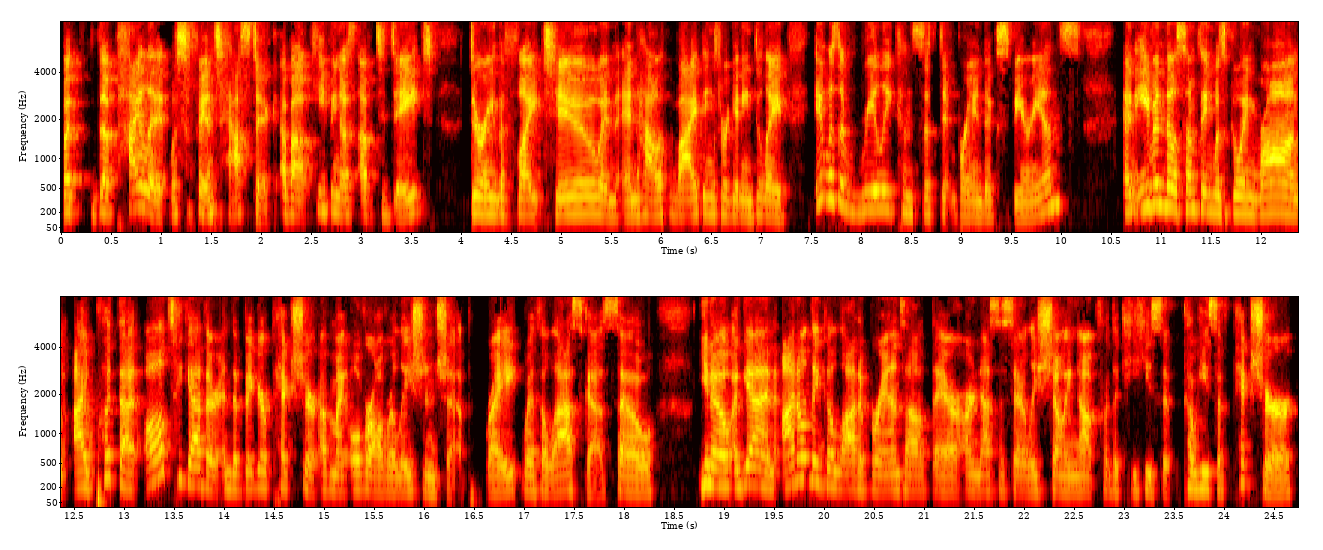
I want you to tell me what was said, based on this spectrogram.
but the pilot was fantastic about keeping us up to date during the flight too and and how why things were getting delayed it was a really consistent brand experience and even though something was going wrong i put that all together in the bigger picture of my overall relationship right with alaska so you know, again, I don't think a lot of brands out there are necessarily showing up for the cohesive cohesive picture,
